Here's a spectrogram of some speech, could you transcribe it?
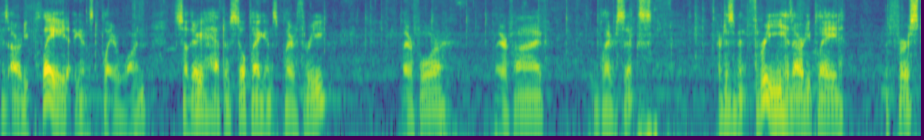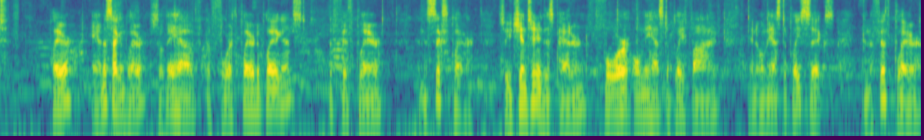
has already played against player one, so they have to still play against player three, player four, player five, and player six. Participant three has already played the first player and the second player, so they have the fourth player to play against, the fifth player, and the sixth player. So you continue this pattern. Four only has to play five and only has to play six, and the fifth player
